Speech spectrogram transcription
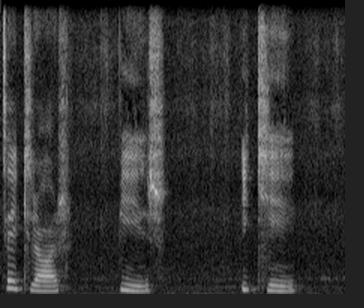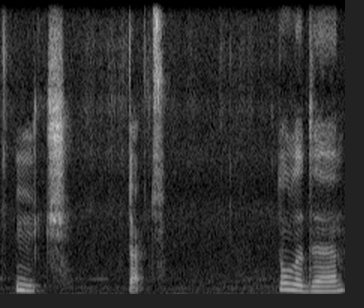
Tekrar 1 2 3 4 doladım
